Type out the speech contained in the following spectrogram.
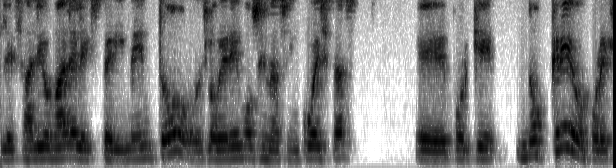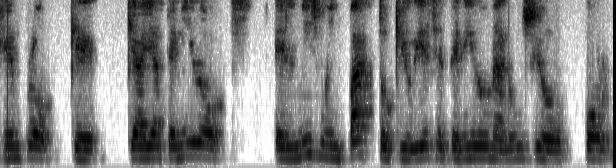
le salió mal el experimento, lo veremos en las encuestas, eh, porque no creo, por ejemplo, que, que haya tenido el mismo impacto que hubiese tenido un anuncio por,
